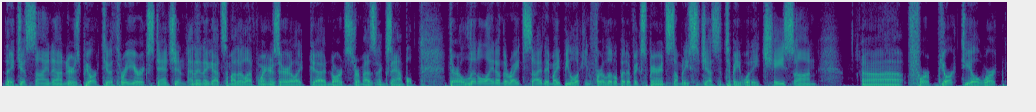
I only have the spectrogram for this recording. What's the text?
They just signed Anders Bjork to a three year extension and then they got some other left wingers there, like uh, Nordstrom as an example. They're a little light on the right side. They might be looking for a little bit of experience. Somebody suggested to me would a Chiasson uh, for Bjork deal work?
